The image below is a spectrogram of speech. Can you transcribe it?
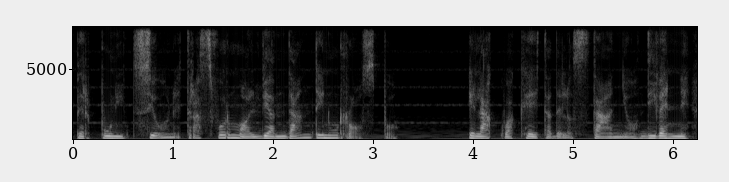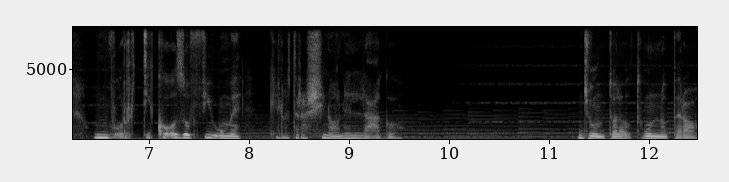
per punizione trasformò il viandante in un rospo e l'acqua cheta dello stagno divenne un vorticoso fiume che lo trascinò nel lago. Giunto l'autunno, però,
